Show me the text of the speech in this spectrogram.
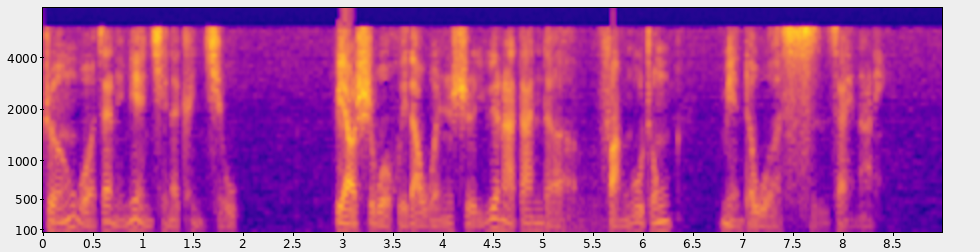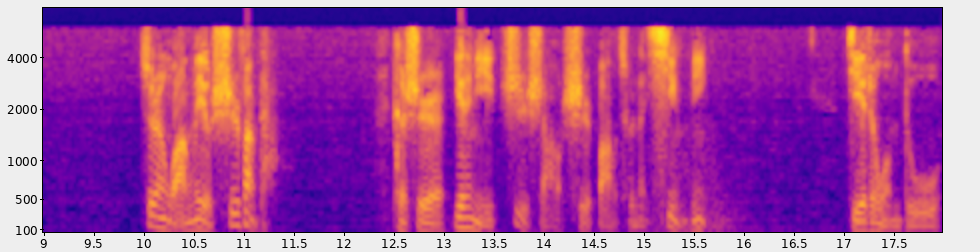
准我在你面前的恳求，不要使我回到文士约纳单的房屋中，免得我死在那里。虽然王没有释放他，可是耶利米至少是保存了性命。接着我们读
